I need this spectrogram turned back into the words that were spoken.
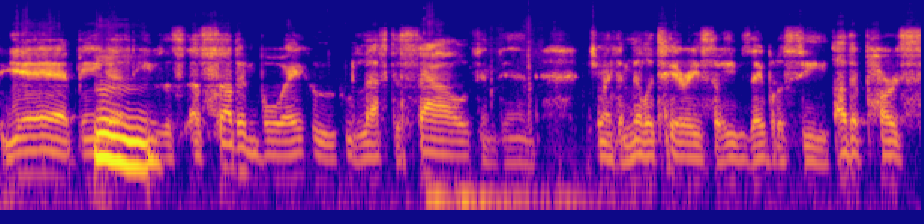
Yeah, being mm. a, he was a, Southern boy who who left the South and then joined the military, so he was able to see other parts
